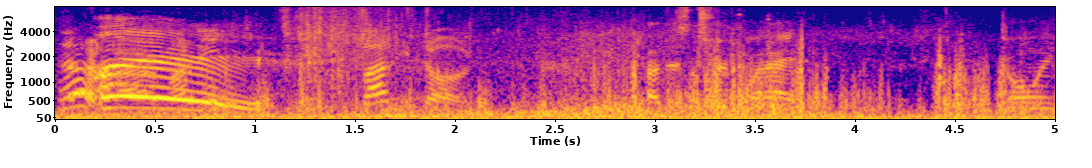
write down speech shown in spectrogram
No, Hey! bloody dog. That is 2.8. Going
